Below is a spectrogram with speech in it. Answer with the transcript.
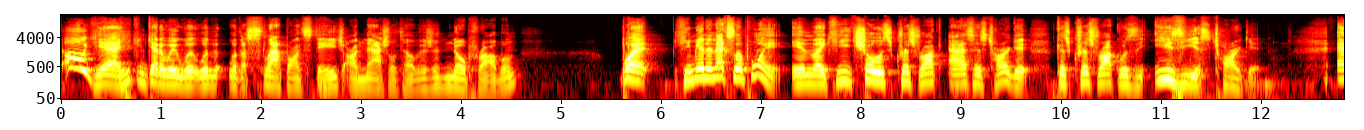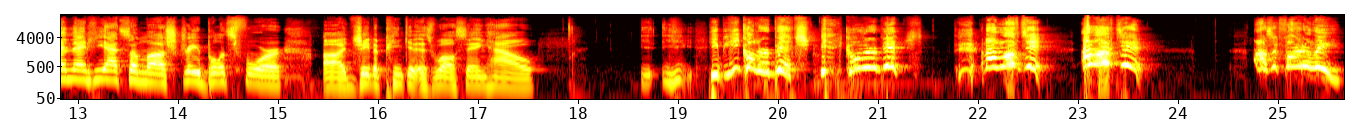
Oh yeah, he can get away with with, with a slap on stage on national television, no problem. But he made an excellent point in like he chose Chris Rock as his target because Chris Rock was the easiest target. And then he had some uh, stray bullets for uh, Jada Pinkett as well, saying how he, he, he called her a bitch. He called her a bitch. And I loved it. I loved it. I was like, finally,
